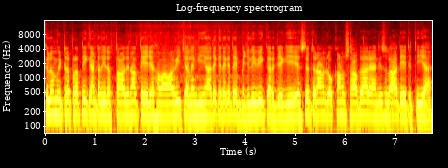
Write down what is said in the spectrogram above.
ਕਿਲੋਮੀਟਰ ਪ੍ਰਤੀ ਘੰਟਾ ਦੀ ਰਫ਼ਤਾਰ ਦੇ ਨਾਲ ਤੇਜ਼ ਹਵਾਵਾਂ ਵੀ ਚੱਲਣਗੀਆਂ ਤੇ ਕਿਤੇ ਕਿਤੇ ਬਿਜਲੀ ਵੀ ਗਰਜੇਗੀ। ਇਸ ਦੇ ਦੌਰਾਨ ਲੋਕਾਂ ਨੂੰ ਸਾਵਧਾਨ ਰਹਿਣ ਦੀ ਸਲਾਹ ਦੇ ਦਿੱਤੀ ਹੈ।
